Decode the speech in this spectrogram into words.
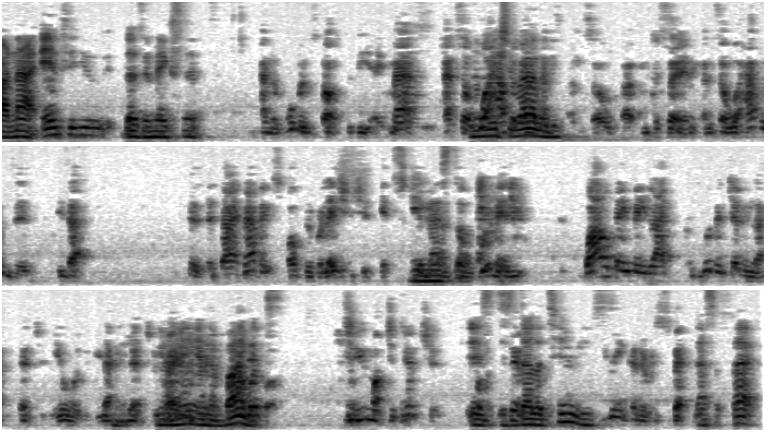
are not into you it doesn't make sense. and the woman starts to be a man. And so what happens? And, and so uh, I'm just saying. And so what happens is, is that the, the dynamics of the relationship get skewed. And so women, while they may like, because women generally like attention, you know, women, like attention, what I right? In abundance, However, too much attention, it's, it's deleterious. you ain't gonna respect. That's a fact.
